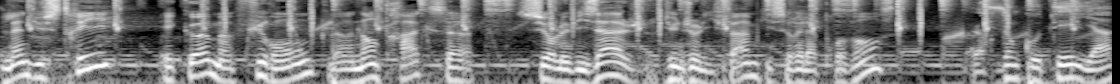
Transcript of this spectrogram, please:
L'industrie est comme un furoncle, un anthrax sur le visage d'une jolie femme qui serait la Provence. Alors d'un côté, il y a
